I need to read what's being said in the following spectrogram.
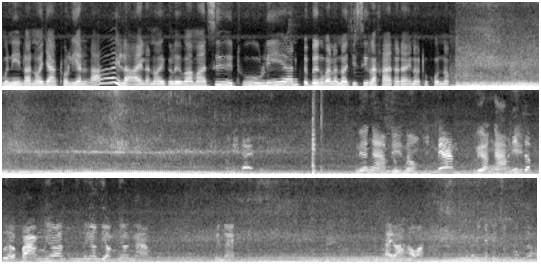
มื้อนี้ละน้อยอยากทุเรียนหลายหลายละน้อยก็เลยว่ามาซื้อทุเรียน ไปเบิ่งว่าละน้อยจะซื้อราคาเท่าใดเนาะทุกคนเนาะตัวนี้ได้เนื้องามดีเนาะแม่นเหลืองงามอันดีนี้จะเปลือกบางเนื้อเนื้อเหลืองเนื้องามเป็นไง ได้ปะเอาวะอันนี้จะเป็นชุบนุ่มแล้ว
